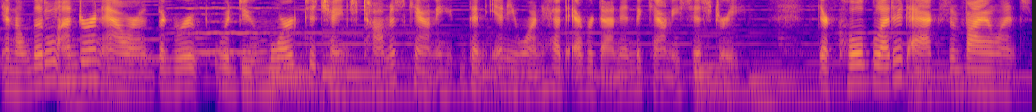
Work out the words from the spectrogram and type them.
In a little under an hour, the group would do more to change Thomas County than anyone had ever done in the county's history. Their cold blooded acts of violence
